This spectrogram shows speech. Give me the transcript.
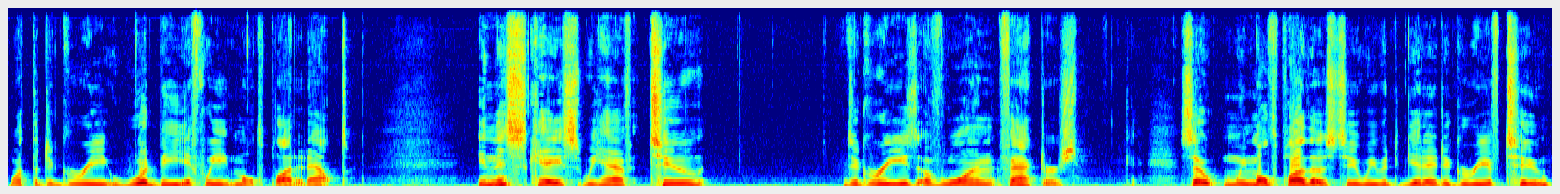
what the degree would be if we multiplied it out. In this case, we have two degrees of 1 factors. Okay. So when we multiply those two, we would get a degree of 2.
